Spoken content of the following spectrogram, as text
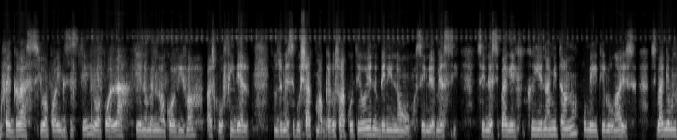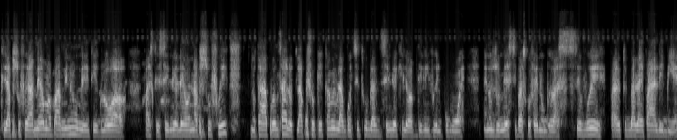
on fait grâce, il encore existé, il encore là, et nous-mêmes nous encore vivants, parce qu'on fidèles. Nous disons merci pour chaque membre, quel que soit à côté, nous bénissons, Seigneur, merci. Seigneur, si pas crier dans mi-temps, nous, vous méritez l'orange. Si pas quelqu'un qui a souffert amèrement parmi nous, vous méritez gloire. Parce que Seigneur, là, on a souffert, nous appris ça, l'autre l'a choqué quand même, la grande petit trouble, la Seigneur qui l'a délivré pour moi. Mais nous remercions parce qu'on fait nos grâces. C'est vrai, pas tout bagaille pas aller bien.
